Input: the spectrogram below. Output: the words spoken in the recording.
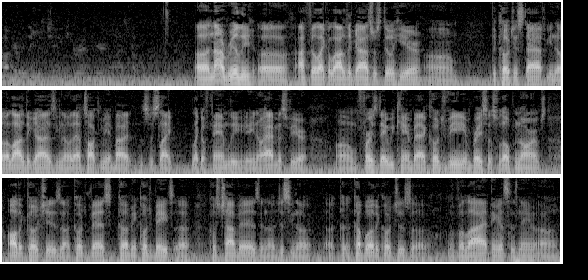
how everything has changed around here in the last couple of months? Uh, not really. Uh, I feel like a lot of the guys are still here. Um, the coaching staff, you know, a lot of the guys, you know, that have talked to me about it, it's just like like a family, you know, atmosphere. Um, first day we came back, Coach V embraced us with open arms. All the coaches, uh, Coach Vest, Cub, and Coach Bates, uh, Coach Chavez, and uh, just you know a, a couple other coaches, uh, Valai, I think that's his name. Um,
